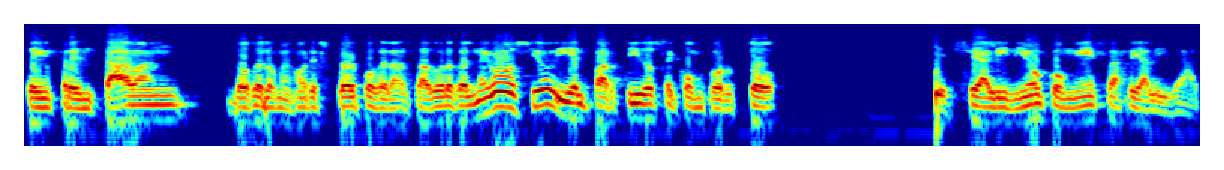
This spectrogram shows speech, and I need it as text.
se enfrentaban dos de los mejores cuerpos de lanzadores del negocio y el partido se comportó, se alineó con esa realidad.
